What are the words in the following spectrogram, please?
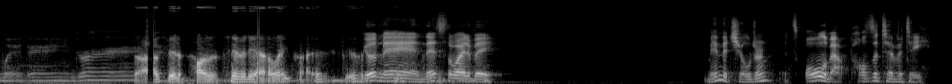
We're getting dressed. So I see the positivity out of League players. Good. Good man, that's the way to be. Remember, children, it's all about positivity.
